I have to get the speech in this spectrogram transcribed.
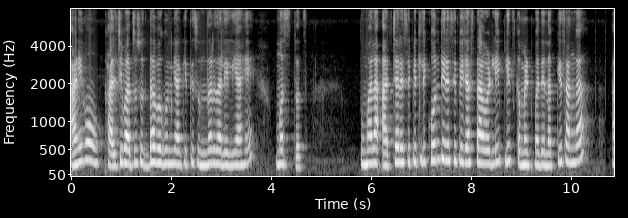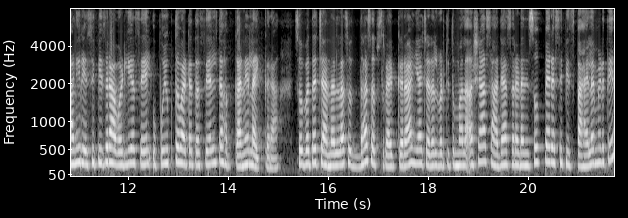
आणि हो खालची बाजूसुद्धा बघून घ्या किती सुंदर झालेली आहे. मस्तच. तुम्हाला आजच्या रेसिपीतली कोणती रेसिपी जास्त आवडली? प्लीज कमेंटमध्ये नक्की सांगा. आणि रेसिपी जर आवडली असेल उपयुक्त वाटत असेल तर हक्काने लाईक करा. सोबतच चॅनलला सुद्धा सबस्क्राईब करा. या चॅनलवरती तुम्हाला अशा साध्या सरळ आणि सोप्या रेसिपीज पाहायला मिळतील.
